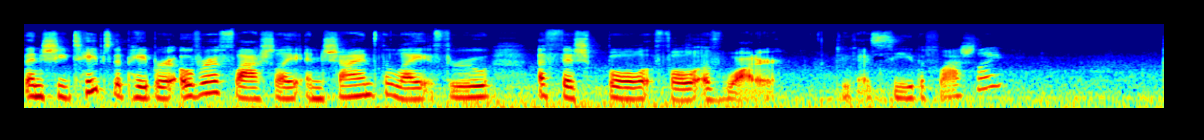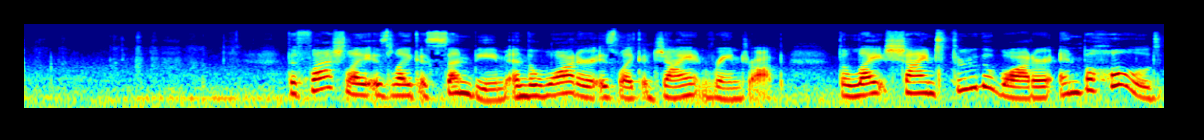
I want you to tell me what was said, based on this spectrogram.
Then she taped the paper over a flashlight and shined the light through a fishbowl full of water. Do you guys see the flashlight? The flashlight is like a sunbeam, and the water is like a giant raindrop. The light shined through the water, and behold,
